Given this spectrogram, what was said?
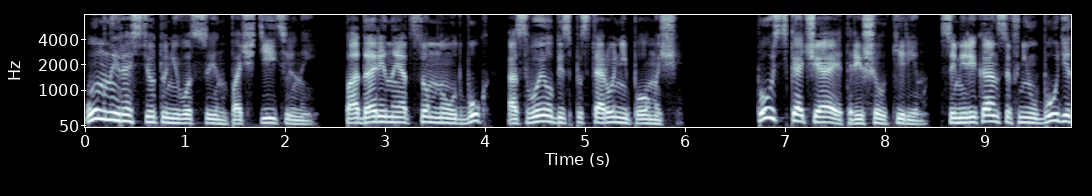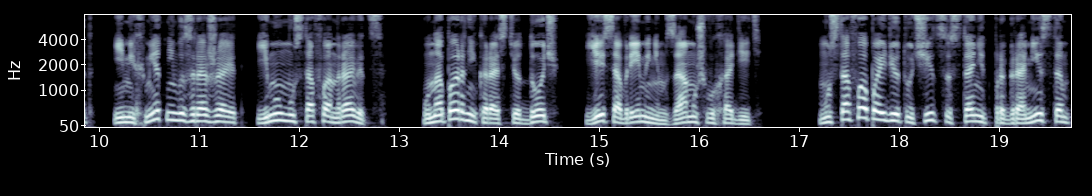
Умный растет у него сын, почтительный. Подаренный отцом ноутбук освоил без посторонней помощи. Пусть качает, решил Кирим. С американцев не убудет, и Мехмед не возражает, ему Мустафа нравится. У напарника растет дочь, ей со временем замуж выходить. Мустафа пойдет учиться, станет программистом,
